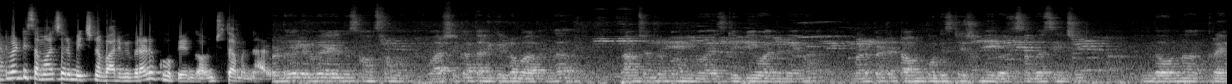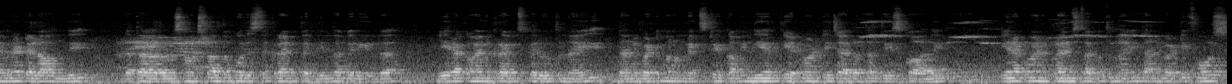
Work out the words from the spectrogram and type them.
అటువంటి సమాచారం ఇచ్చిన వారి వివరాలు గోప్యంగా ఉంచుతామన్నారు. రామచంద్రపురం ఎస్డిపి వారిని నేను మడపేట టౌన్ పోలీస్ స్టేషన్ ఈరోజు సందర్శించి ఇందులో ఉన్న క్రైమ్ రేట్ ఎలా ఉంది? గత రెండు సంవత్సరాలతో పోలిస్తే క్రైమ్ తగ్గిందా పెరిగిందా? ఏ రకమైన క్రైమ్స్ పెరుగుతున్నాయి? దాన్ని బట్టి మనం నెక్స్ట్ కమింగ్ ఇయర్కి ఎటువంటి జాగ్రత్తలు తీసుకోవాలి? ఏ రకమైన క్రైమ్స్ తగ్గుతున్నాయి? దాన్ని బట్టి ఫోర్స్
